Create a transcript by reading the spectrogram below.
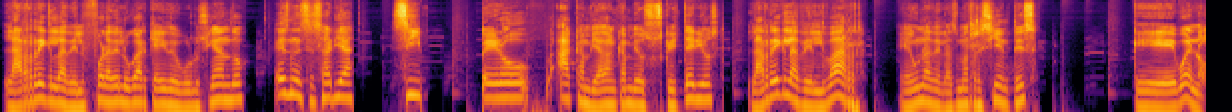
la regla del fuera de lugar que ha ido evolucionando, es necesaria, sí, pero ha cambiado, han cambiado sus criterios, la regla del VAR, eh, una de las más recientes, que bueno,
